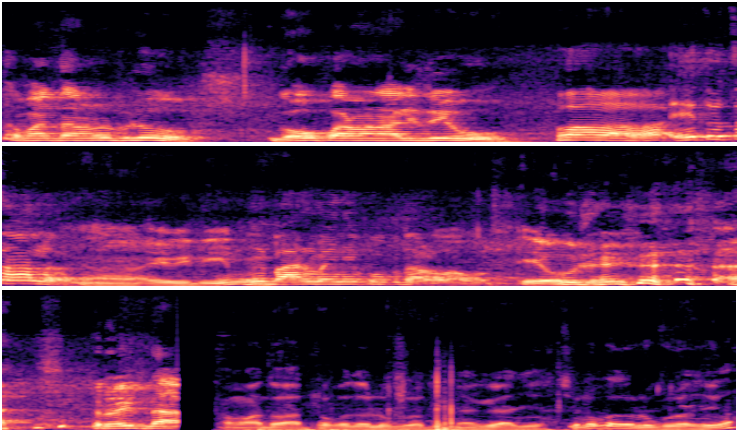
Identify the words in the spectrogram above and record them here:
તમારે તમારું પેલું ગૌ પારવાનું આલી લીધું એવું? હા એ તો ચાલે. હા એવી દી એ બાર મહિને કોક દાળો આવે. એવું છે? રોહિત ના અમારે તો આટલો બધો લુગડો થઈ નાખ્યો. આજે ચલો બધો લુગડો થયો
